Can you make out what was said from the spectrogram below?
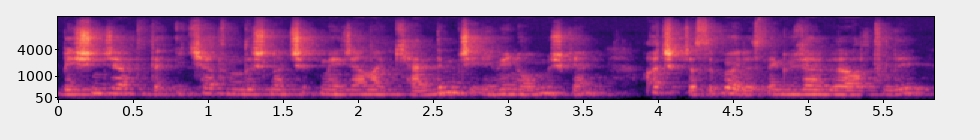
5. haftada 2 atın dışına çıkmayacağına kendimce emin olmuşken açıkçası böylesine güzel bir altılıyı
